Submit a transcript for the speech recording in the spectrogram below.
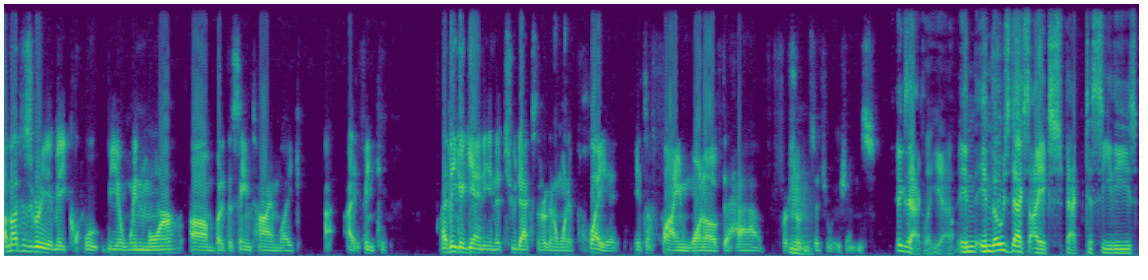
I'm not disagreeing. It may quote be a win more, um, but at the same time, like I, I think, I think again in the two decks that are going to want to play it, it's a fine one of to have for certain mm. situations. Exactly. Yeah. In in those decks, I expect to see these.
